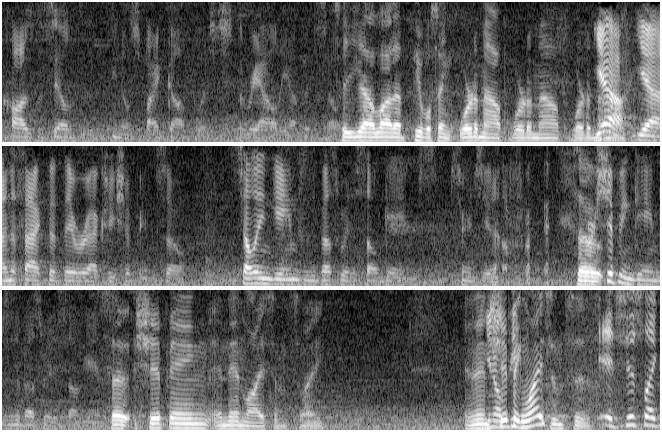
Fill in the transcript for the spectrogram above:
caused the sales to you know spike up was just the reality of it. So, So you got a lot of people saying word of mouth, word of mouth, word of yeah, mouth. yeah, yeah, and the fact that they were actually shipping. So, selling games is the best way to sell games. Strangely enough, So- or shipping games is the best way to sell games. So shipping and then license, like, and then You know, shipping peop- licenses. It's just like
